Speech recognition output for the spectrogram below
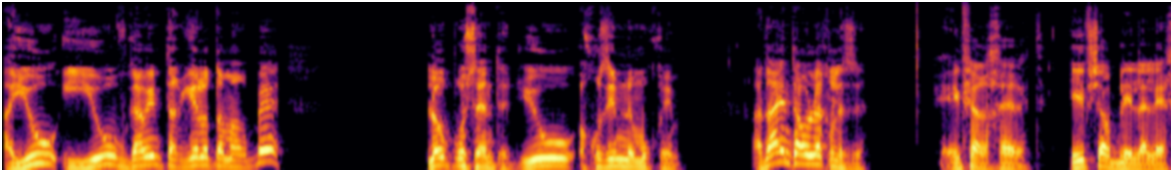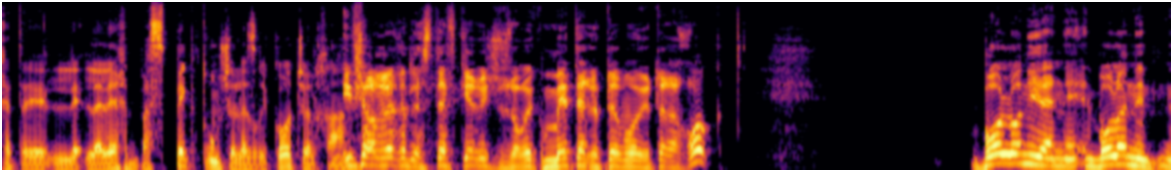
היו, יהיו, וגם אם תרגל אותם הרבה, low percentage, יהיו אחוזים נמוכים. עדיין אתה הולך לזה. אי אפשר אחרת. אי אפשר בלי ללכת, ללכת בספקטרום של הזריקות שלך. אי אפשר ללכת לסטף קרי שזורק מטר יותר, יותר רחוק? בוא לא, נ, בוא לא נ, נ,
